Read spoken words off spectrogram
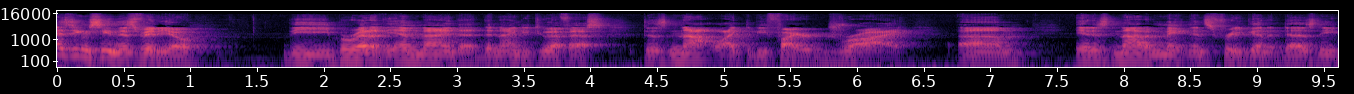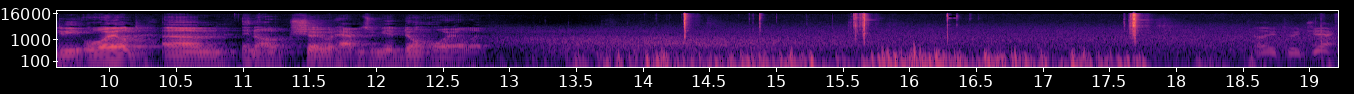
As you can see in this video, the Beretta, the M9, the, the 92FS, does not like to be fired dry. Um, it is not a maintenance-free gun. It does need to be oiled, um, and I'll show you what happens when you don't oil it. Failure to eject.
